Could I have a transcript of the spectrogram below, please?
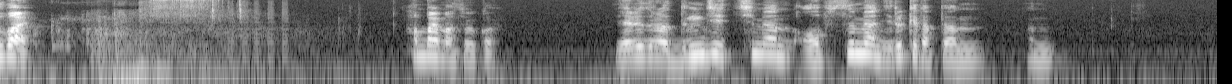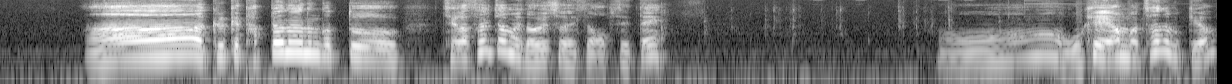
두 발. 한 발만 쏠 걸. 예를 들어 능지 치면 없으면 이렇게 답변. 한- 아 그렇게 답변하는 것도 제가 설정을 넣을 수가 있어요. 없을 때. 어 오케이 한번 찾아볼게요.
